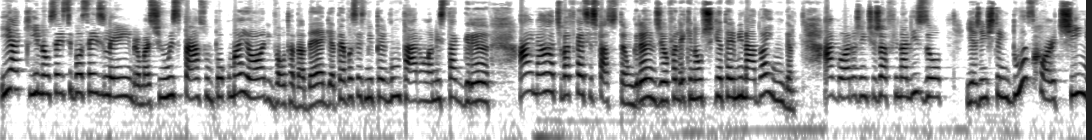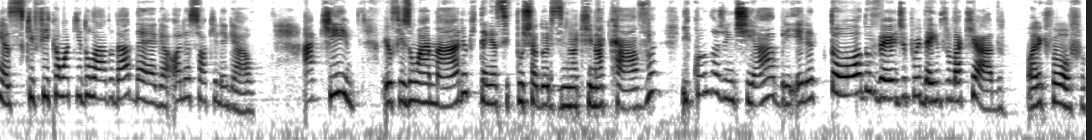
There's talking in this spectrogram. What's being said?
E aqui, não sei se vocês lembram, mas tinha um espaço um pouco maior em volta da adega, e até vocês me perguntaram lá no Instagram, ai Nath, vai ficar esse espaço tão grande? Eu falei que não tinha terminado ainda. Agora a gente já finalizou, e a gente tem duas portinhas que ficam aqui do lado da adega, olha só que legal. Aqui eu fiz um armário que tem esse puxadorzinho aqui na cava. E quando a gente abre, ele é todo verde por dentro laqueado. Olha que fofo.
